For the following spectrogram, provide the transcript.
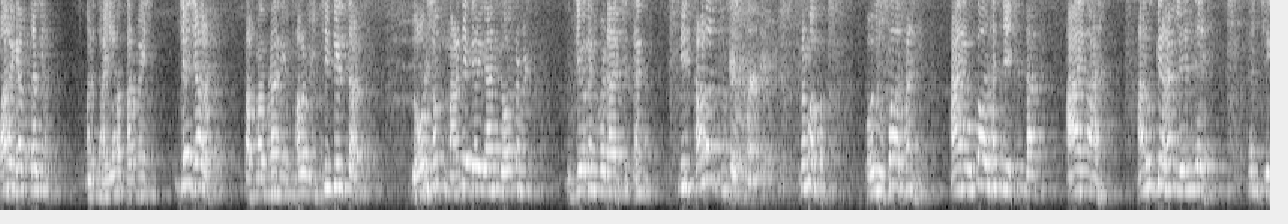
మన కర్తవ్యం. మన అయ్యా పరమేశ్వరు చేశారు. తప్పకుండా నీకు ఫలం ఇచ్చి తీరుతాడు. దోషం మన దగ్గర కానీ గవర్నమెంట్ ఉద్యోగం ఇవ్వడానికి సిద్ధంగా నీ సామర్థ్యం శ్రమపం ఉపాసన ఆయన ఉపాసన చేసిన ఆయన అనుగ్రహం లేదే కంచి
